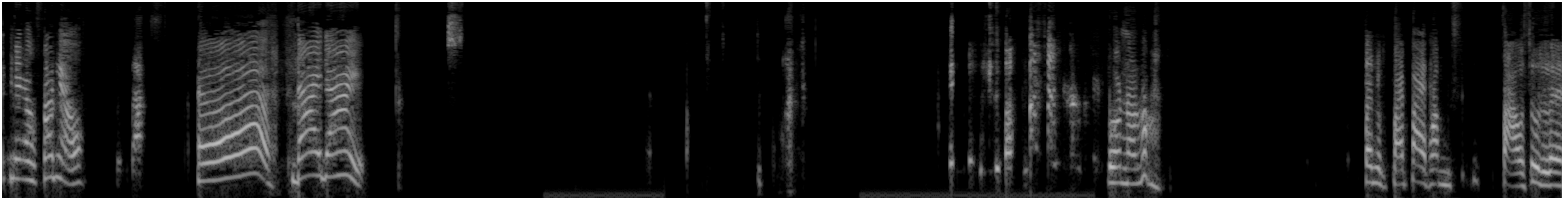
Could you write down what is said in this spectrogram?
คเร็วเข้าแถวเออ ได้ได้ โดนนั้นป่ะสรุปไปไปทำสาวสุดเลย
